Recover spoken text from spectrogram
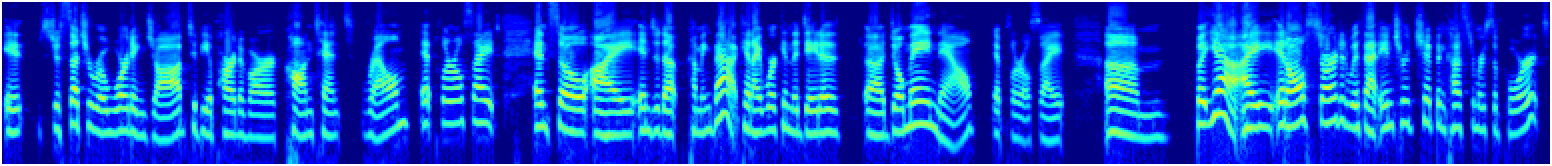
it's just such a rewarding job to be a part of our content realm at Pluralsight. And so I ended up coming back and I work in the data uh, domain now at Pluralsight. Um, but yeah, I it all started with that internship and customer support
